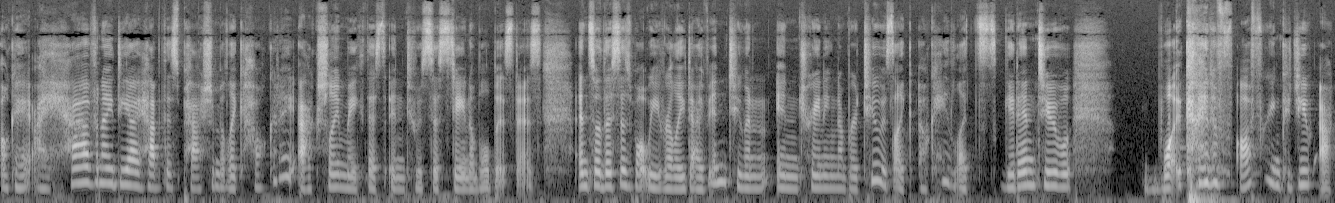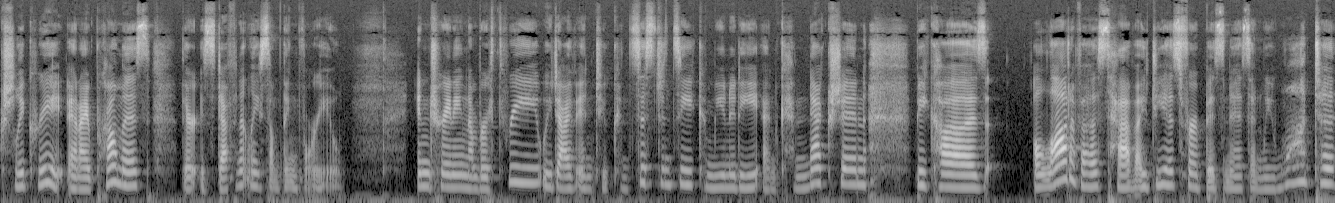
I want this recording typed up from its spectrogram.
okay, I have an idea, I have this passion, but like, how could I actually make this into a sustainable business? And so, this is what we really dive into. And in training number two, is like, okay, let's get into what kind of offering could you actually create? And I promise there is definitely something for you. In training number three, we dive into consistency, community, and connection because a lot of us have ideas for a business and we want to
